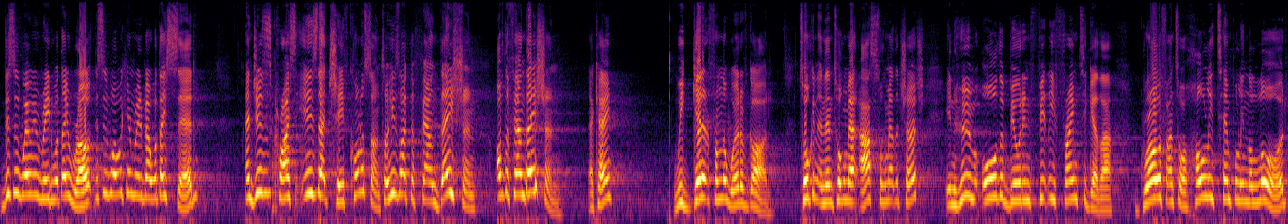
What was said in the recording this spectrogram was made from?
This is where we read what they wrote. This is what we can read about what they said. And Jesus Christ is that chief cornerstone. So he's like the foundation of the foundation. Okay? We get it from the word of God. Talking and then talking about us, talking about the church, in whom all the building fitly framed together groweth unto a holy temple in the Lord,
